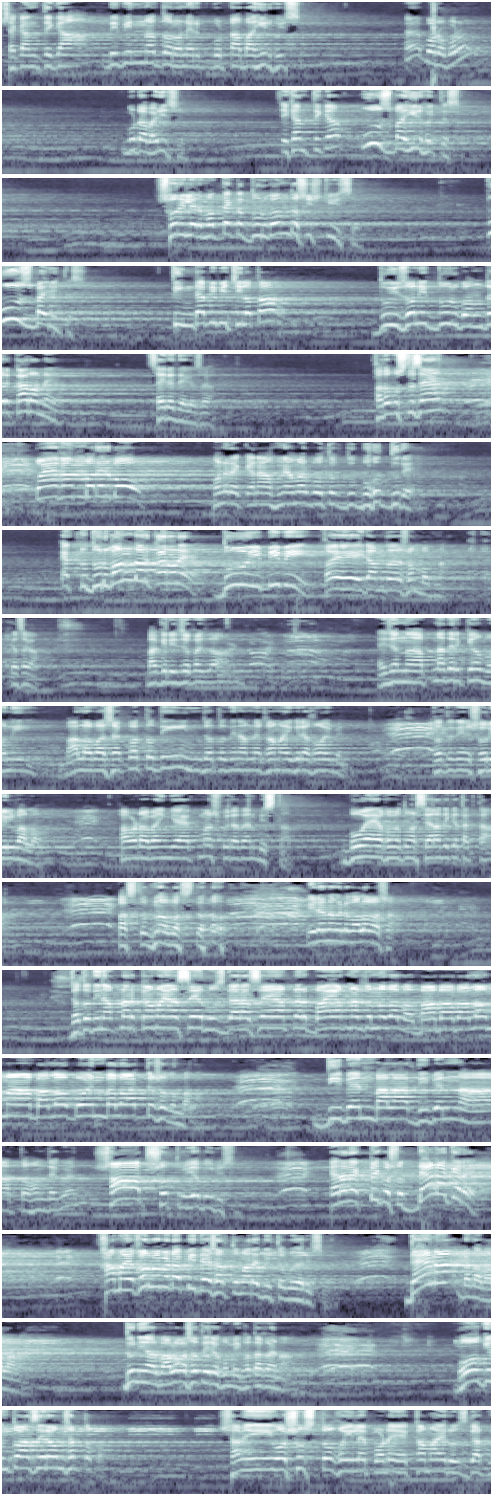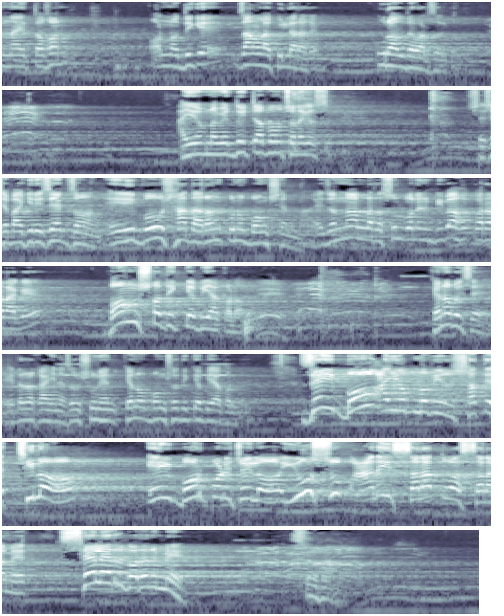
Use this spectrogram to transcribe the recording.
সেখান থেকে বিভিন্ন ধরনের গোটা বাহির হয়েছে হ্যাঁ বড় বড় গোটা বাহিরছে। এখান থেকে পুষ বাহির হইতেছে। শরীরের মধ্যে একটা দুর্গন্ধ সৃষ্টি হয়েছে পুষ বাইরিতেছে। তিনটা বিবি ছিল তো, দুইজনই দুর্গন্ধের কারণে সাইডে দিয়ে গেছে। কথা বুঝতেছে পয়গাম্বরের বউ। মনে রেখে না, আপনি আমার বউ তো বহুত দূরে। একটু দুর্গন্ধর কারণে দুই বিবি হয় এটা আমাদের সম্ভব না। গেছে গা? বাকি রিজে যাও। এই জন্য আপনাদের কেউ বলি ভালোবাসা কতদিন, যতদিন আপনি কামাই করে খাওয়াইবেন, যতদিন শরীর ভালো। খাওয়াটা ভাঙ্গে এক মাস করে দেন বিস্তার এক হবে তোমার সেরা দিকে থাকতাম বাস্তব না বাস্তব এটা না হলে ভালোবাসা। যতদিন আপনার কামাই আছে, রোজগার আছে, আপনার ভাই আপনার জন্য ভালো, বাবা ভালো, মা ভালো, বোন ভালো, আত্মীয় স্বজন ভালো। দিবেন বালা, দিবেন না, তখন দেখবেন সব শত্রু এরার একটাই কষ্ট, দে না কেরে খামাই করব বেটা, বিদেশ আর তোমারে দিতে বইছে দেয় না, বেটা ভালো না। দুনিয়ার ভালোবাসা তো এরকমই, কথা কয় না। বউ কিন্তু আছে এরকম স্বার্থপর। স্বামী অসুস্থ হইলে পড়ে, কামাই রোজগার নাই, তখন অন্যদিকে জানালা খুললে রাখে, উড়াল দেওয়ার জন্য। আইয়ব নবীর দুইটা বউ চলে গেছে। শেষে বাকি রয়েছে একজন। এই বউ সাধারণ কোনো বংশের না। এই জন্য আল্লাহ রসুল বলেন, বিবাহ করার আগে বংশ দিককে বিয়া করা। কেন বলছে? এটারও কাহিনী আছে শুনেন, কেন বংশ দিককে বিয়া করবে? যেই বউ আইয়ব নবীর সাথে ছিল, এই বোর পরিচয় ইউসুফ আলী সালাতামের ছেলের ঘরের মেয়ে।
